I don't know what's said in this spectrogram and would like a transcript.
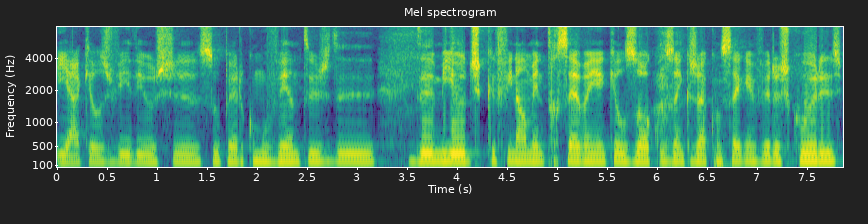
E há aqueles vídeos uh, super comoventes de, de miúdos que finalmente recebem aqueles óculos em que já conseguem ver as cores,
